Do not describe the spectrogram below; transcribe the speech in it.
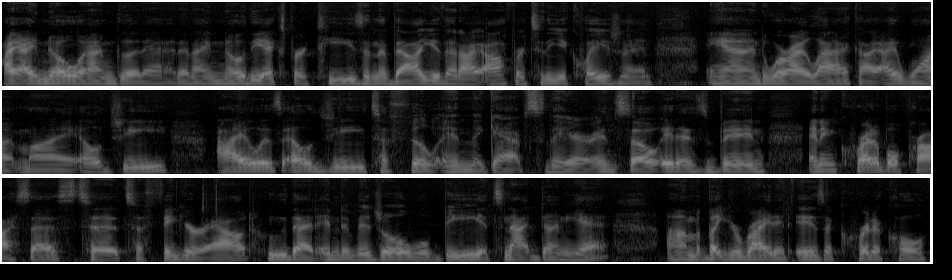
I, I know what I'm good at, and I know the expertise and the value that I offer to the equation. And where I lack, I, I want my LG. Iowa's LG to fill in the gaps there. And so it has been an incredible process to, to figure out who that individual will be. It's not done yet, um, but you're right, it is a critical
